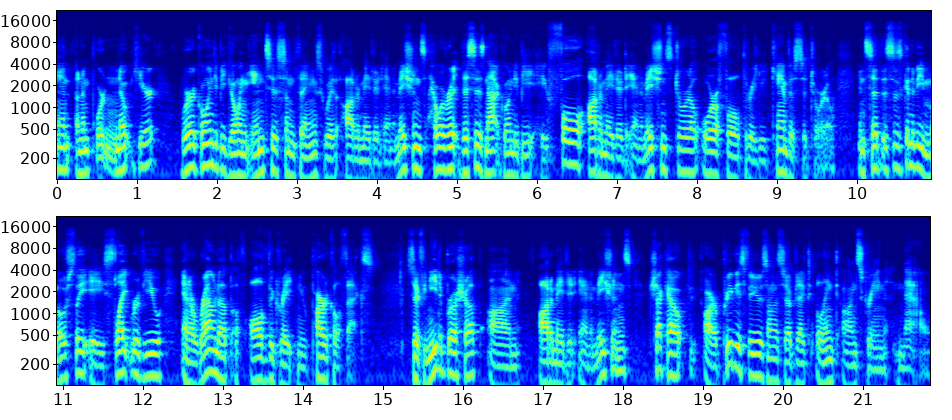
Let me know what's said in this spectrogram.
And an important note here, we're going to be going into some things with automated animations. However, this is not going to be a full automated animations tutorial or a full 3D Canvas tutorial. Instead, this is going to be mostly a slight review and a roundup of all of the great new particle effects. So if you need to brush up on automated animations, check out our previous videos on the subject linked on screen now.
